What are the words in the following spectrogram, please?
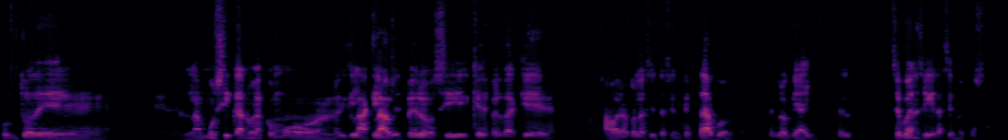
punto de... La música no es como la clave, pero sí que es verdad que ahora con la situación que está, pues es lo que hay. Se pueden seguir haciendo cosas.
